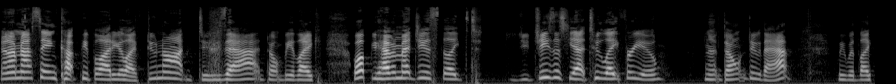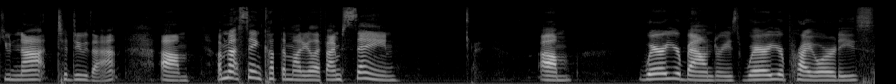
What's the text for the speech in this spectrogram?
And I'm not saying cut people out of your life. Do not do that. Don't be like, "Well, you haven't met Jesus like t- Jesus yet. Too late for you." don't do that. We would like you not to do that. Um, I'm not saying cut them out of your life. I'm saying um, where are your boundaries? Where are your priorities?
